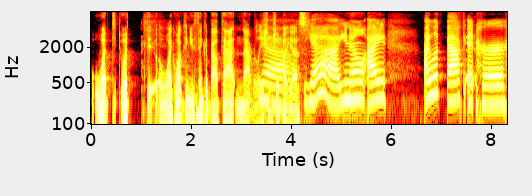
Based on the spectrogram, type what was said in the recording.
what what like what can you think about that and that relationship i guess Yeah, you know, I I look back at her,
